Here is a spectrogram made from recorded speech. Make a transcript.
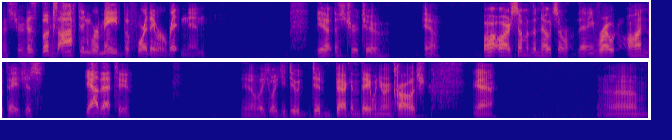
That's true. because books often were made before they were written in. Yeah, that's true too. Yeah. Or, or some of the notes are, that he wrote on the pages. Yeah, that too. You know, like like you do did back in the day when you were in college. Yeah. Um.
